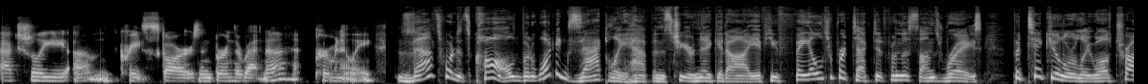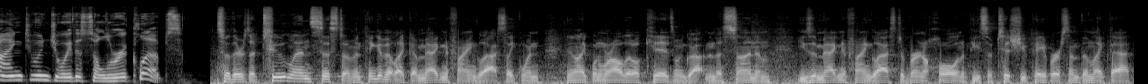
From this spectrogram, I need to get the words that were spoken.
actually um, create scars and burn the retina permanently. That's what it's called, but what exactly happens to your naked eye if you fail to protect it from the sun's rays, particularly while trying to enjoy the solar eclipse? So there's a two lens system, and think of it like a magnifying glass. Like when, you know, like when we're all little kids, when we go out in the sun and use a magnifying glass to burn a hole in a piece of tissue paper or something like that.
